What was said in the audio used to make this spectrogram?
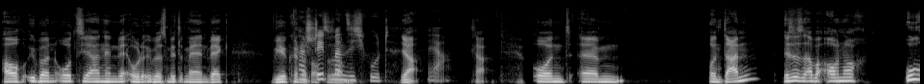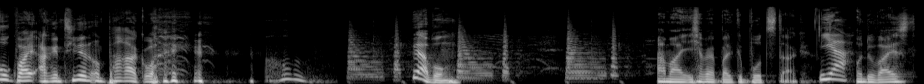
auch über den Ozean hinweg oder übers Mittelmeer hinweg. Wir können Versteht man sich gut. Ja, Ja. Klar. Und, ähm, und dann ist es aber auch noch Uruguay, Argentinien und Paraguay. Oh. Werbung. Amai, ich habe ja bald Geburtstag. Ja. Und du weißt,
